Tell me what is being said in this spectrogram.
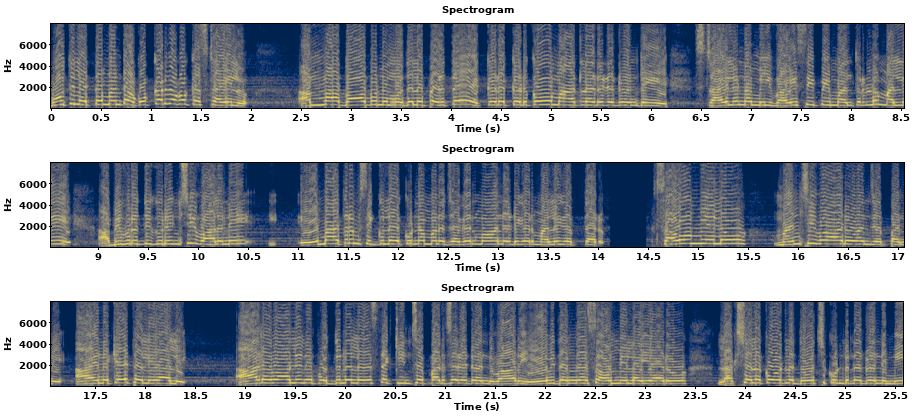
బూతులు ఎత్తమంటే ఒక్కొక్కరిది ఒక్కొక్క స్టైల్. అమ్మ బాబును మొదలు పెడితే ఎక్కడెక్కడికో మాట్లాడేటటువంటి స్టైల్ ఉన్న మీ వైసీపీ మంత్రులు మళ్ళీ అభివృద్ధి గురించి వాళ్ళని ఏమాత్రం సిగ్గు లేకుండా మన జగన్మోహన్ రెడ్డి గారు మళ్ళీ చెప్తారు. సౌమ్యులు మంచివారు అని చెప్పని ఆయనకే తెలియాలి. ఆడవాళ్ళని పొద్దున లేస్తే కించపరిచేటటువంటి వారు ఏ విధంగా సౌమ్యులయ్యారో లక్షల కోట్లు దోచుకుంటున్నటువంటి మీ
